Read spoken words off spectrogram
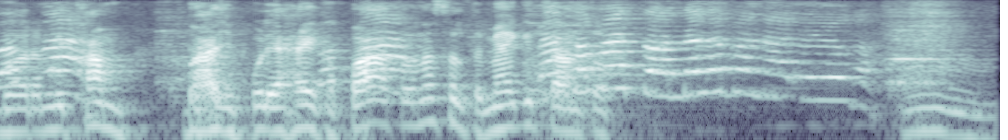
बरं मी थांब. भाजी पोळी आहे का? पाहतो नसेल तर मॅगीच आणतो. हम्म.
